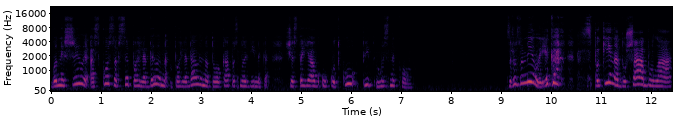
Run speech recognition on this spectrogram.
Вони шили, а скоса все поглядали на, поглядали на того капусного віника, що стояв у кутку під мисником. Зрозуміли, яка спокійна душа була,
